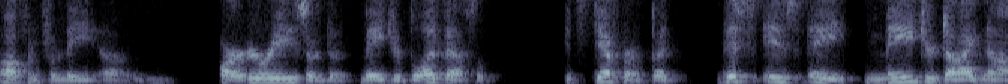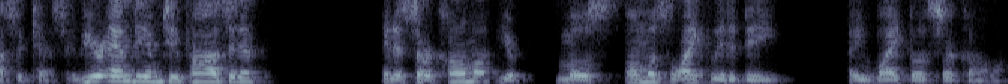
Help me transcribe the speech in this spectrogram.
often from the uh, arteries or the major blood vessel. It's different, but this is a major diagnostic test. If you're MDM2 positive in a sarcoma, you're most almost likely to be a liposarcoma.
